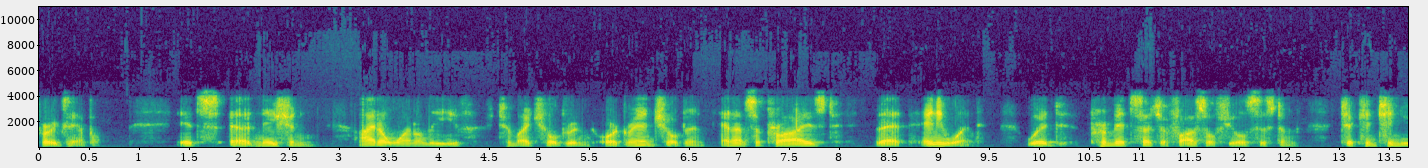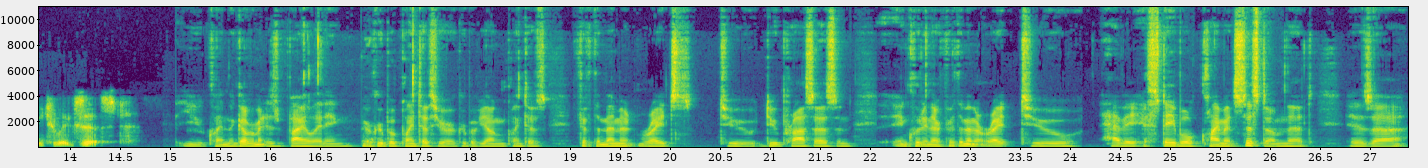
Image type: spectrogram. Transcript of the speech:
for example. It's a nation I don't want to leave to my children or grandchildren, and I'm surprised that anyone would permit such a fossil fuel system to continue to exist. You claim the government is violating a group of plaintiffs, you're group of young plaintiffs, Fifth Amendment rights to due process, and including their Fifth Amendment right to have a, a stable climate system that is uh,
